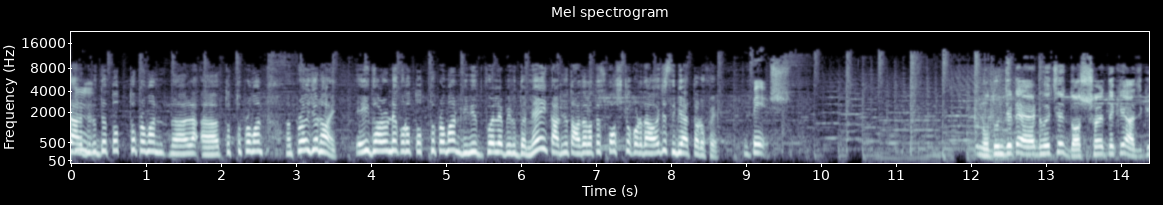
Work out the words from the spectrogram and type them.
তার বিরুদ্ধে তথ্য প্রমাণ তথ্য প্রমাণ প্রয়োজন হয়। এই ধরনের কোনো তথ্য প্রমাণ বিনীত গোয়েলের বিরুদ্ধে নেই কার্যত আদালতে স্পষ্ট করে দেওয়া হয়েছে সিবিআই তরফে। বেশ। নতুন যেটা অ্যাড হয়েছে দশ ছয় থেকে আজকে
